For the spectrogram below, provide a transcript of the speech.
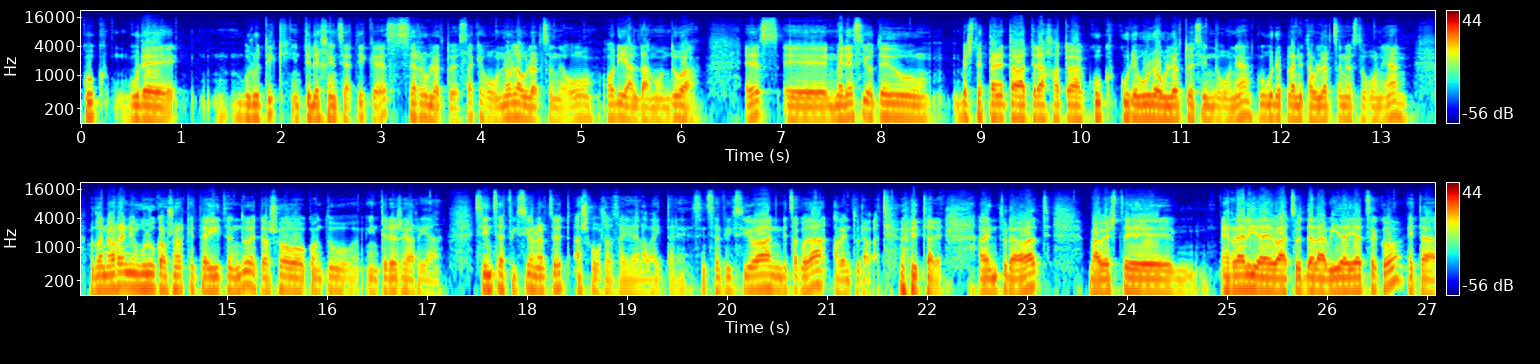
guk gure burutik, inteligentziatik, ez? Zer ulertu dezakegu, nola ulertzen dugu, hori alda mundua, ez? E, merezi ote du beste planeta batera jatoa guk gure burua ulertu ezin dugunean, gure planeta ulertzen ez dugunean. Ordan horren inguruko hausnarketa egiten du eta oso kontu interesgarria. Zientzia fikzioan hartzet asko gustatzen zaidala baita ere. Zientzia fikzioa niretzako da abentura bat, baita ere. Abentura bat, ba beste errealitate batzuetara bidaiatzeko eta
